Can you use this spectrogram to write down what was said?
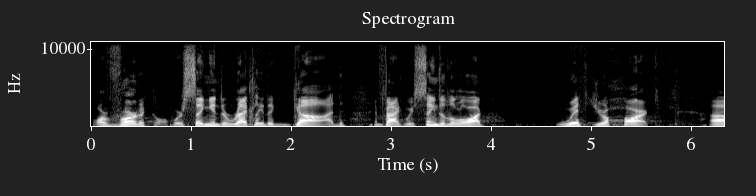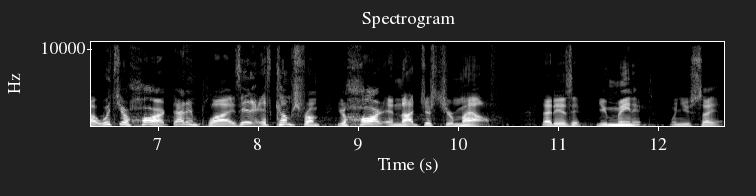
or vertical. We're singing directly to God. In fact, we sing to the Lord with your heart. Uh, with your heart, that implies it, it comes from your heart and not just your mouth. That is, you mean it when you say it.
